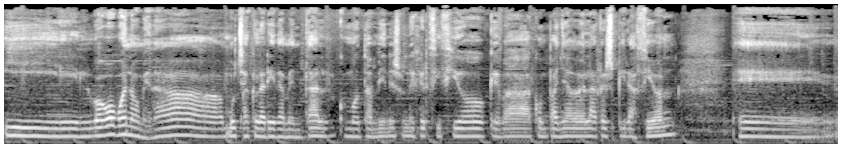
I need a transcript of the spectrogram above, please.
Y luego, bueno, me da mucha claridad mental, como también es un ejercicio que va acompañado de la respiración, eh,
